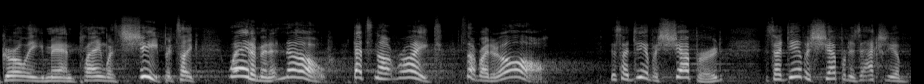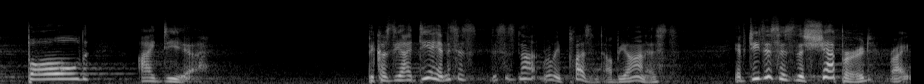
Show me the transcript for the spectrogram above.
girly man playing with sheep. It's like, wait a minute, no, that's not right. It's not right at all. This idea of a shepherd, this idea of a shepherd is actually a bold idea. Because the idea, and this is, this is not really pleasant, I'll be honest. If Jesus is the shepherd, right,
